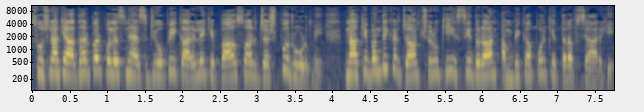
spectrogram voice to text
सूचना के आधार पर पुलिस ने एसडीओपी कार्यालय के पास और जशपुर रोड में नाकेबंदी कर जाँच शुरू की। इसी दौरान अंबिकापुर की तरफ़ से आ रही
